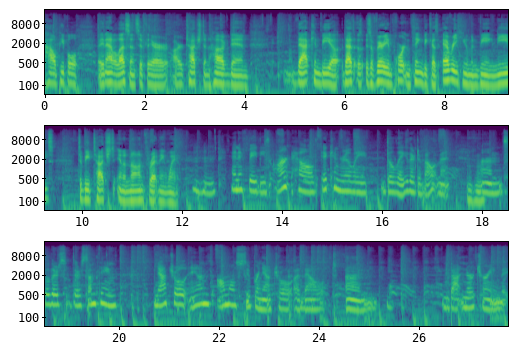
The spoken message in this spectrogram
how people in adolescence, if they are, are touched and hugged, and that can be a that is a very important thing because every human being needs to be touched in a non-threatening way. And if babies aren't held, it can really delay their development. Um, so there's there's something natural and almost supernatural about um, that nurturing that,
